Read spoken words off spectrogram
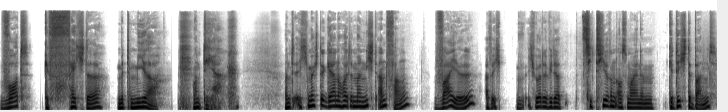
Wortgefechte mit mir und dir. Und ich möchte gerne heute mal nicht anfangen, weil, also ich, ich würde wieder zitieren aus meinem Gedichteband,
